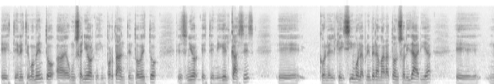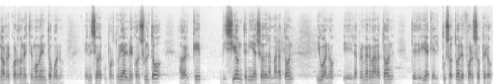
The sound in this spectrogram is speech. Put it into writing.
este, en este momento a un señor que es importante en todo esto, el señor este, Miguel Cases, eh, con el que hicimos la primera maratón solidaria, eh, no recuerdo en este momento, bueno, en esa oportunidad él me consultó a ver qué visión tenía yo de la maratón, y bueno, eh, la primera maratón te diría que él puso todo el esfuerzo, pero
